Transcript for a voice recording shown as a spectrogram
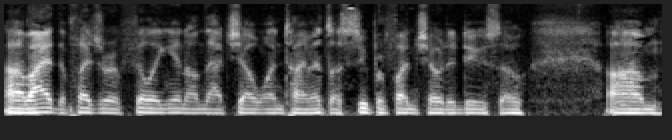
Um, I had the pleasure of filling in on that show one time. It's a super fun show to do. So, um,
